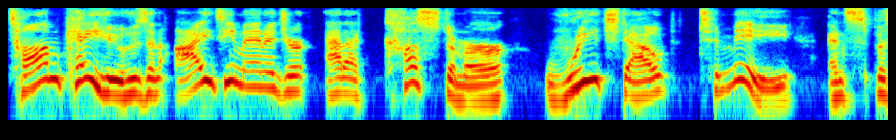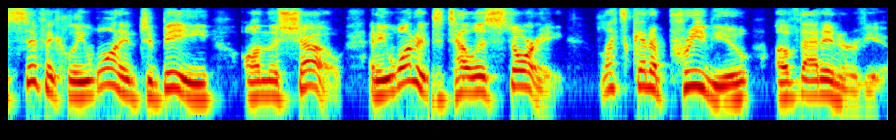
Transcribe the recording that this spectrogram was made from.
Tom Cahu, who's an IT manager at a customer, reached out to me and specifically wanted to be on the show. And he wanted to tell his story. Let's get a preview of that interview.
